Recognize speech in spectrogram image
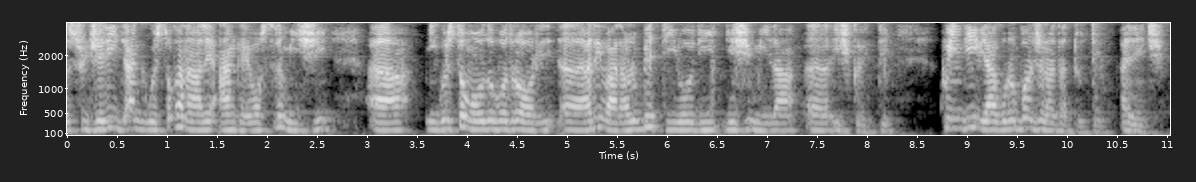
suggerite anche questo canale anche ai vostri amici, uh, in questo modo potrò uh, arrivare all'obiettivo di 10.000 uh, iscritti. Quindi vi auguro buona giornata a tutti, arrivederci.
